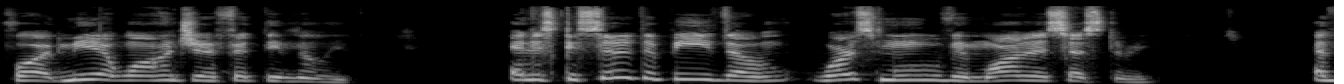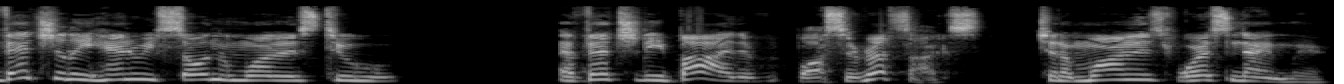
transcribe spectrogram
for a mere 150 million. It is considered to be the worst move in Marlins history. Eventually, Henry sold the Marlins to eventually buy the Boston Red Sox to the Marlins' worst nightmare,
